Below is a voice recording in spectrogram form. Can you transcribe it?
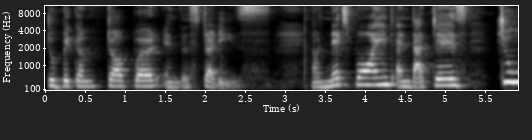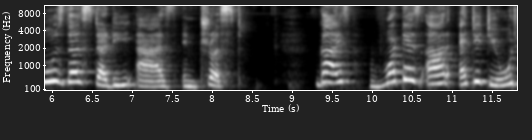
to become topper in the studies. Now, next point, and that is choose the study as interest. Guys, what is our attitude?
